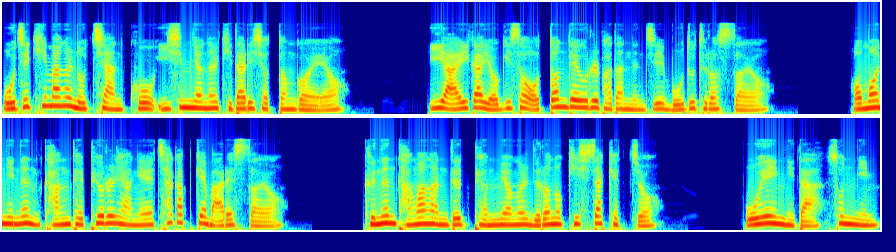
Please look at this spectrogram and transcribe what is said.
오직 희망을 놓지 않고 20년을 기다리셨던 거예요. 이 아이가 여기서 어떤 대우를 받았는지 모두 들었어요. 어머니는 강 대표를 향해 차갑게 말했어요. 그는 당황한 듯 변명을 늘어놓기 시작했죠. 오해입니다, 손님.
